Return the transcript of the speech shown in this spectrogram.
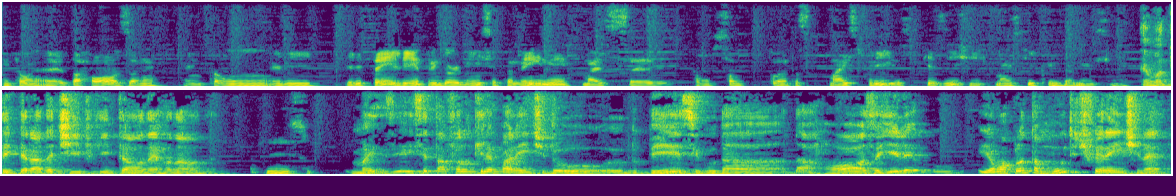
então é da rosa, né? Então ele ele tem, ele entra em dormência também, né? Mas é, então são plantas mais frias que exigem mais fica em dormência. Né? É uma temperada típica então, né, Ronaldo? Isso. Mas e aí você tá falando que ele é parente do, do pêssego, da, da rosa, e ele e é uma planta muito diferente, né?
